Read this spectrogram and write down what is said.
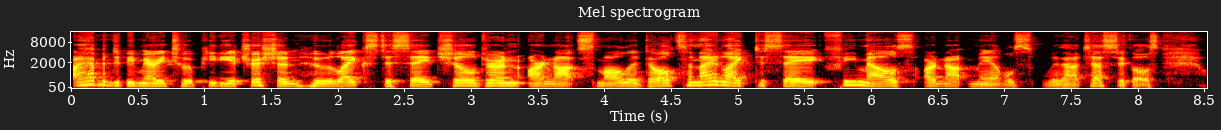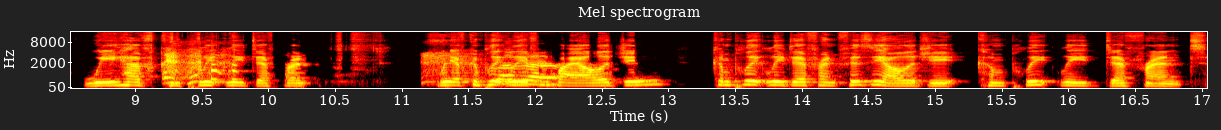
I happen to be married to a pediatrician who likes to say children are not small adults. And I like to say females are not males without testicles. We have completely different we have completely different biology, completely different physiology, completely different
